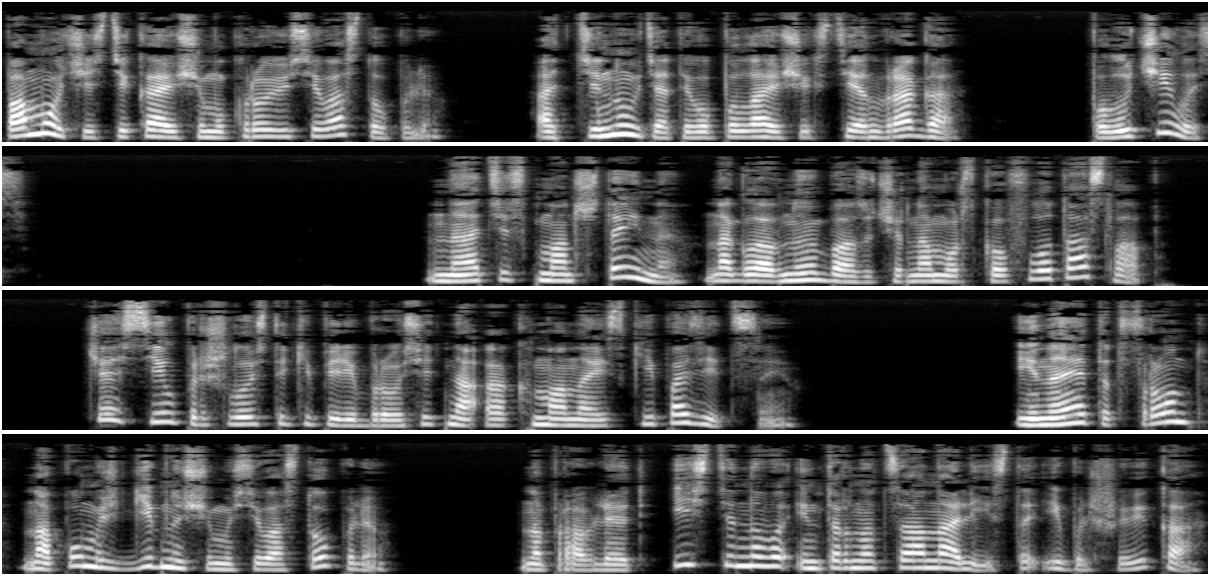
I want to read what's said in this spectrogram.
Помочь истекающему кровью Севастополю. Оттянуть от его пылающих стен врага. Получилось. Натиск Манштейна на главную базу Черноморского флота ослаб. Часть сил пришлось-таки перебросить на акманайские позиции. И на этот фронт, на помощь гибнущему Севастополю, направляют истинного интернационалиста и большевика,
